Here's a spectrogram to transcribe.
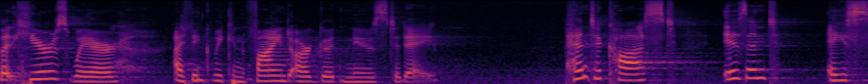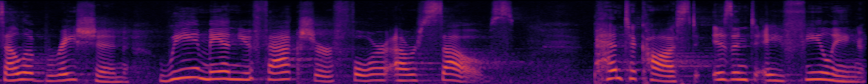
But here's where I think we can find our good news today. Pentecost isn't a celebration we manufacture for ourselves. Pentecost isn't a feeling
